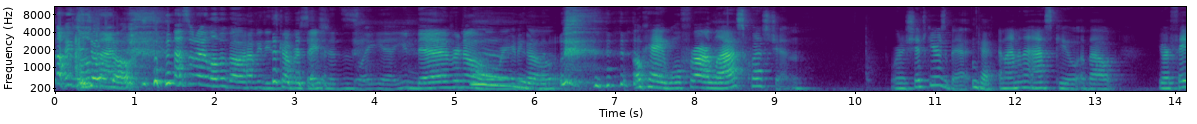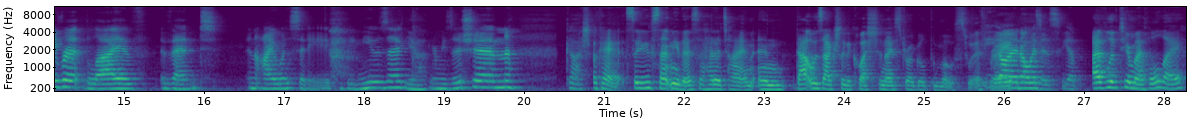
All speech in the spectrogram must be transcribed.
I I love don't that. know. That's what I love about having these conversations. It's like, yeah, you never know where you're gonna go. Okay, well, for our last question, we're gonna shift gears a bit, okay. and I'm gonna ask you about your favorite live event in Iowa City. It could be music. Yeah. You're a musician. Gosh, okay, so you sent me this ahead of time, and that was actually the question I struggled the most with, right? Yeah, it always is. Yep. I've lived here my whole life.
